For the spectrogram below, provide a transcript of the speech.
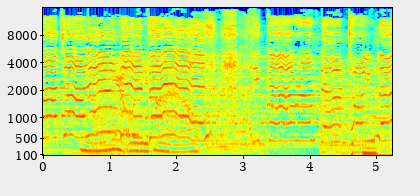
าเธอนี่โอลิฟมาแล้วนาฬิการ่มเดินถอยหลั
